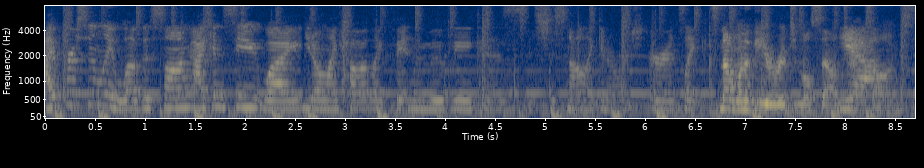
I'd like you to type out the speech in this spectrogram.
I personally love this song. I can see why you don't like how it like fit in the movie because it's just not like an original, or it's like It's not one of the original soundtrack Yeah. songs.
